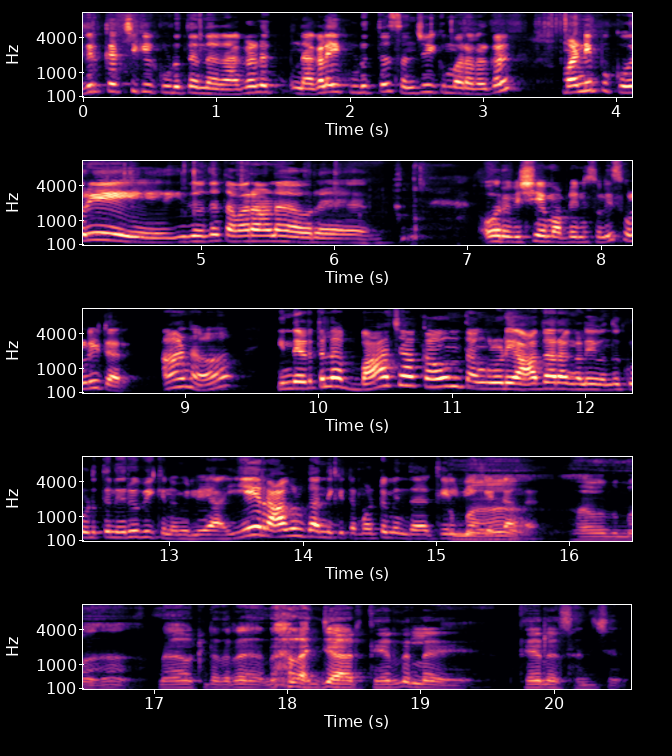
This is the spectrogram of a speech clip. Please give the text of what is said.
எதிர்க்கட்சிக்கு கொடுத்த இந்த நகலு நகலை கொடுத்த சஞ்சய்குமார் அவர்கள் மன்னிப்பு கோரி இது வந்து தவறான ஒரு ஒரு விஷயம் அப்படின்னு சொல்லி சொல்லிட்டாரு. ஆனா இந்த இடத்துல பாஜகவும் தங்களுடைய ஆதாரங்களை வந்து கொடுத்து நிரூபிக்கணும் இல்லையா? ஏன் ராகுல் காந்தி கிட்ட மட்டும் இந்த கேள்வி. கேட்டாங்க? அதாவதுமா நான் கிட்டத்தட்ட நாலு அஞ்சு ஆறு தேர்தலில் தேர்தலை சந்தித்தேன்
